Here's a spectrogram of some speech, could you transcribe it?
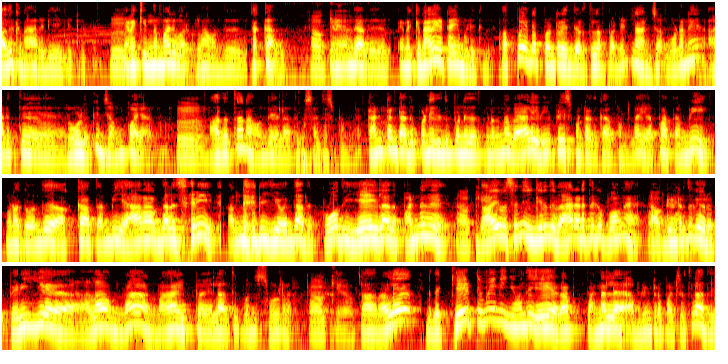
அதுக்கு நான் ரெடி ஆகிட்டு இருக்கேன். எனக்கு இந்த மாதிரி ஒர்க்லாம் வந்து தக்காது. எனக்கு வந்து அது எனக்கு நிறைய டைம் எடுக்குது. அப்போ என்ன பண்றேன் இந்த இடத்துல பண்ணிட்டு நான் உடனே அடுத்த ரோலுக்கு ஜம்ப் ஆகணும். அதை தான் நான் வந்து எல்லாத்துக்கும் சஜஸ்ட் பண்ணுவேன். கண்டென்ட் அது பண்ணி இது பண்ணி இது பண்ணுதுன்னா வேலையை ரீப்ளேஸ் பண்றதுக்காக பண்ணல. எப்பா தம்பி உனக்கு வந்து அக்கா தம்பி யாரா இருந்தாலும் சரி அந்த நீங்க வந்து அது போது ஏஐல அது பண்ணுது. தயவு செஞ்சு இங்கிருந்து வேற இடத்துக்கு போங்க. அப்படின்றதுக்கு ஒரு பெரிய அலாம் தான் நான் இப்போ எல்லாத்துக்கும் வந்து சொல்றேன். ஓகே ஓகே அதனால இதை கேட்டுமே நீங்க வந்து ஏ அடாப்ட் பண்ணல அப்படின்ற பட்சத்துல அது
